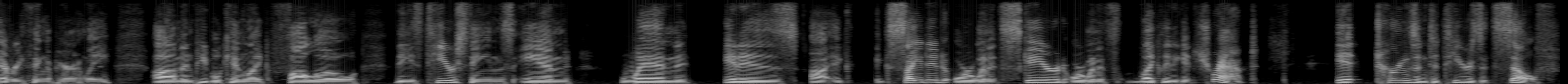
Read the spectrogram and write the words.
everything apparently. Um and people can like follow these tear stains. And when it is uh excited or when it's scared or when it's likely to get trapped it turns into tears itself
